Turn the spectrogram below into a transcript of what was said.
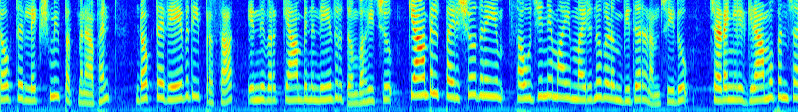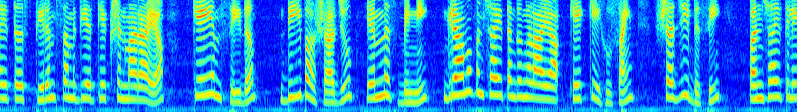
ഡോക്ടർ ലക്ഷ്മി പത്മനാഭൻ ഡോക്ടർ രേവതി പ്രസാദ് എന്നിവർ ക്യാമ്പിന് നേതൃത്വം വഹിച്ചു. ക്യാമ്പിൽ പരിശോധനയും സൗജന്യമായി മരുന്നുകളും വിതരണം ചെയ്തു. ചടങ്ങിൽ ഗ്രാമപഞ്ചായത്ത് സ്ഥിരം സമിതി അധ്യക്ഷന്മാരായ K M Sayed Deepa Shaju M S Binny grama panchayat അംഗങ്ങളായ കെ കെ ഹുസൈൻ ഷജി ബസി പഞ്ചായത്തിലെ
